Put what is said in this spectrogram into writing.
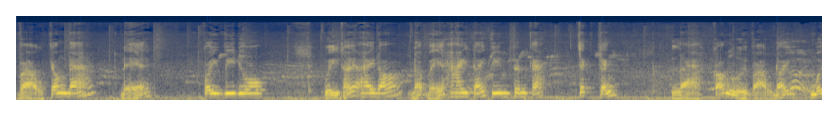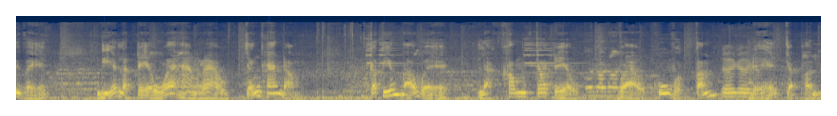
vào trong đá để quay video vì thấy ai đó đã vẽ hai trái tim trên cát chắc chắn là có người vào đây mới vẽ nghĩa là trèo qua hàng rào chắn hang động. Có tiếng bảo vệ là không cho trèo vào khu vực cấm để chụp hình.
